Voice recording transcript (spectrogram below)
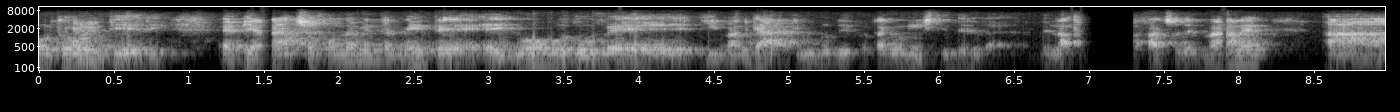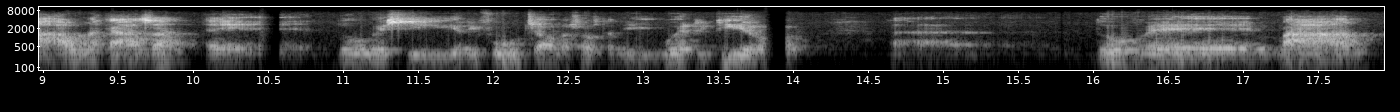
molto volentieri. Eh, Pianaccio fondamentalmente è il luogo dove Ivan Gatti, uno dei protagonisti del, dell'altra faccia del male, ha una casa eh, dove si rifugia, una sorta di guerritiro, eh, dove va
